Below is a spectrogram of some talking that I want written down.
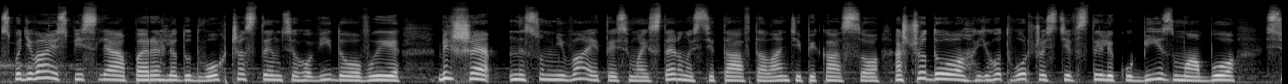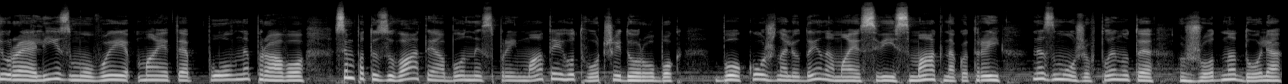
Сподіваюсь, після перегляду двох частин цього відео ви більше не сумніваєтесь в майстерності та в таланті Пікассо. А щодо його творчості в стилі кубізму або сюрреалізму, ви маєте повне право симпатизувати або не сприймати його творчий доробок, бо кожна людина має свій смак, на котрий не зможе вплинути жодна доля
